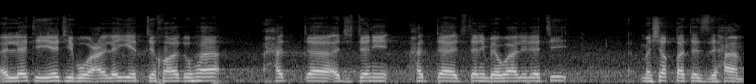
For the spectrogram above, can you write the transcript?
التي يجب علي اتخاذها حتى أجتنب, حتى أجتنب والدتي مشقة الزحام.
